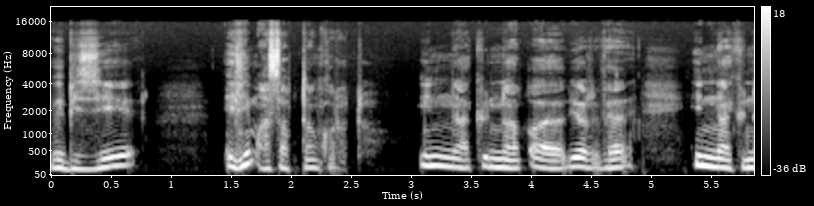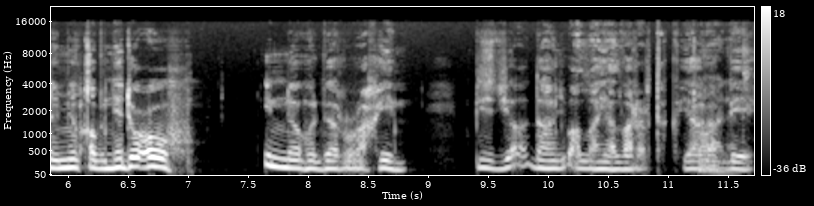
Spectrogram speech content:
ve bizi elim azaptan korudu. İnna kunna e, diyor ve inna kunna min qabl ned'uh innehu'l berrur rahim. Biz daha önce Allah'a yalvarırdık. Ya Dua Rabbi ederdik.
